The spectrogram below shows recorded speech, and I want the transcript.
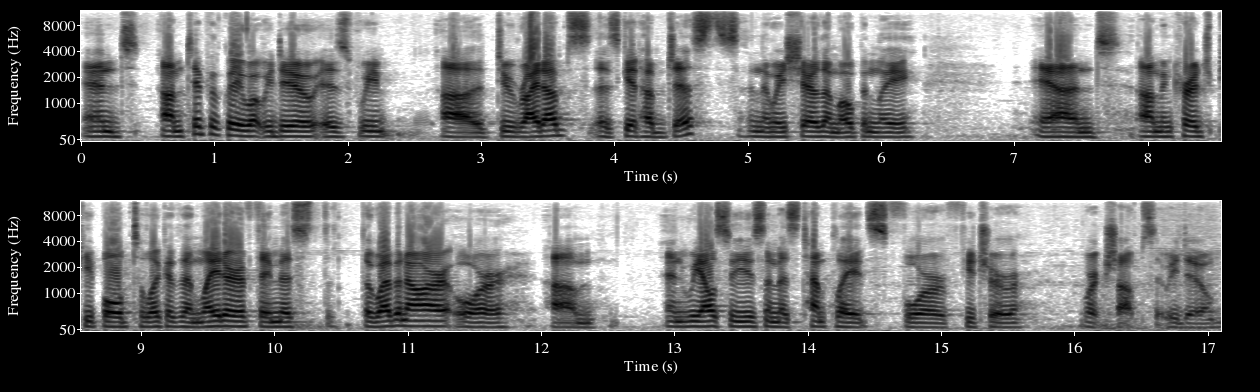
And um, typically what we do is we uh, do write-ups as GitHub gists, and then we share them openly and um, encourage people to look at them later if they missed the webinar, or, um, and we also use them as templates for future workshops that we do.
